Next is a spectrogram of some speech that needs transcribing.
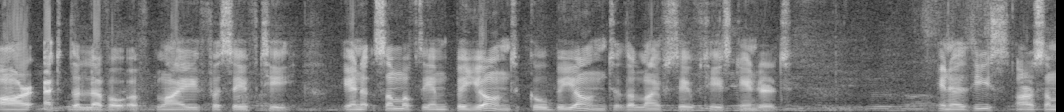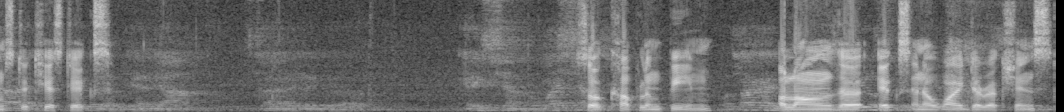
are at the level of life safety, and some of them beyond go beyond the life safety standard. You know, these are some statistics. So coupling beam along the x and y directions,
